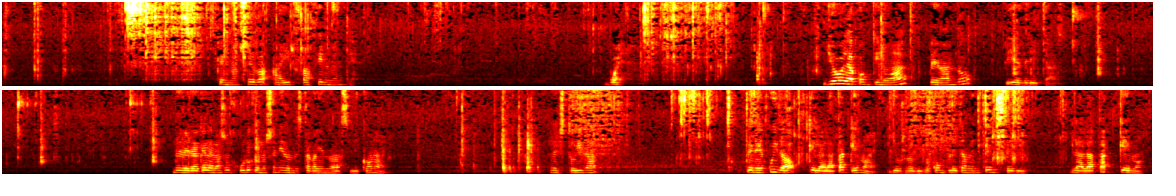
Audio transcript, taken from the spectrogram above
que no se va a ir fácilmente. Bueno, yo voy a continuar pegando piedritas. De verdad que además os juro que no sé ni dónde está cayendo la silicona. ¿eh? Le estoy dando... Tened cuidado que la lata quema, ¿eh? yo os lo digo completamente en serio. La lata quema.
